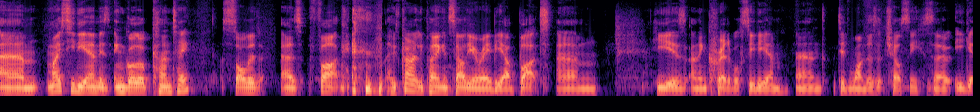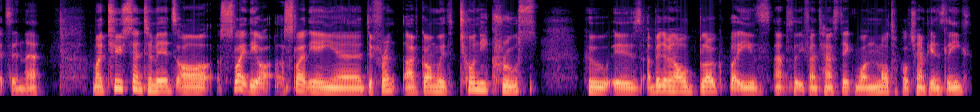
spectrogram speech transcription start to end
Um, my CDM is N'Golo Kante, solid as fuck, who's currently playing in Saudi Arabia, but um, he is an incredible CDM and did wonders at Chelsea. So he gets in there. My two centre mids are slightly slightly uh, different. I've gone with Toni Kroos, who is a bit of an old bloke, but he's absolutely fantastic. Won multiple Champions Leagues,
